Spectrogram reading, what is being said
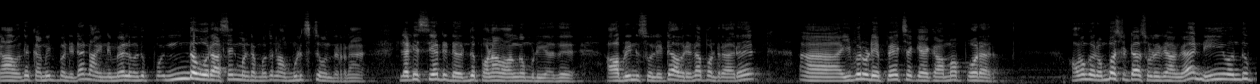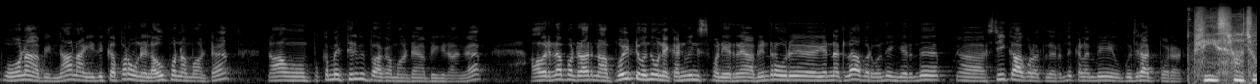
நான் வந்து கமிட் பண்ணிட்டேன். நான் இனிமேல் வந்து இப்போ இந்த ஒரு அசைன்மெண்ட்டை மட்டும் நான் முடிச்சுட்டு வந்துடுறேன். இல்லாட்டி சேட்டுகிட்ட வந்து பணம் வாங்க முடியாது அப்படின்னு சொல்லிட்டு அவர் என்ன பண்ணுறாரு இவருடைய பேச்சை கேட்காம போகிறார் அவங்க ரொம்ப ஸ்ட்ரிக்டாக சொல்லிடுறாங்க நீ வந்து போன அப்படின்னா நான் இதுக்கப்புறம் உன்னை லவ் பண்ண மாட்டேன். நான் உன் பக்கமே திரும்பி பார்க்க மாட்டேன் அப்படிங்கிறாங்க. அவர் என்ன பண்ணுறாரு நான் போயிட்டு வந்து உன்னை கன்வின்ஸ் பண்ணிடுறேன் அப்படின்ற ஒரு எண்ணத்தில் அவர் வந்து இங்கேருந்து ஸ்ரீகாகுளத்துலேருந்து கிளம்பி குஜராத் போகிறார் ப்ளீஸ் ராஜு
